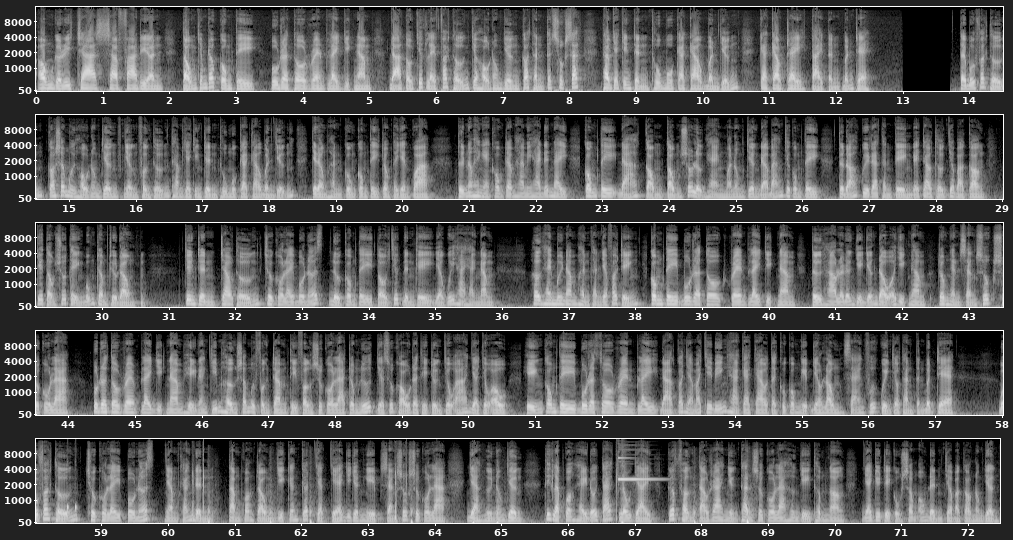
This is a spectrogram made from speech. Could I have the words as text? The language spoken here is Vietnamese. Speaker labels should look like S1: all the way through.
S1: ông Grisha Safarian, tổng giám đốc công ty Burato Renplay Việt Nam đã tổ chức lễ phát thưởng cho hộ nông dân có thành tích xuất sắc tham gia chương trình thu mua cacao bền vững, cacao tray tại tỉnh Bến Tre. Tại buổi phát thưởng, có 60 hộ nông dân nhận phần thưởng tham gia chương trình thu mua cacao bền vững và đồng hành cùng công ty trong thời gian qua. Từ năm 2022 đến nay, công ty đã cộng tổng số lượng hàng mà nông dân đã bán cho công ty, từ đó quy ra thành tiền để trao thưởng cho bà con, với tổng số tiền 400 triệu đồng. Chương trình trao thưởng Chocolate Bonus được công ty tổ chức định kỳ vào quý 2 hàng năm. Hơn 20 năm hình thành và phát triển, công ty Burato Grand Play Việt Nam tự hào là đơn vị dẫn đầu ở Việt Nam trong ngành sản xuất sô-cô-la. Burato Ram Play Việt Nam hiện đang chiếm hơn 60% thị phần sô-cô-la trong nước và xuất khẩu ra thị trường châu Á và châu Âu. Hiện công ty Burato Ram Play đã có nhà máy chế biến hạt cacao tại khu công nghiệp Giao Long, xã An Phước, huyện Châu Thành, tỉnh Bến Tre. Buổi phát thưởng Chocolate Bonus nhằm khẳng định tầm quan trọng việc gắn kết chặt chẽ giữa doanh nghiệp sản xuất sô-cô-la và người nông dân, thiết lập quan hệ đối tác lâu dài, góp phần tạo ra những thanh sô-cô-la hương vị thơm ngon và duy trì cuộc sống ổn định cho bà con nông dân.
